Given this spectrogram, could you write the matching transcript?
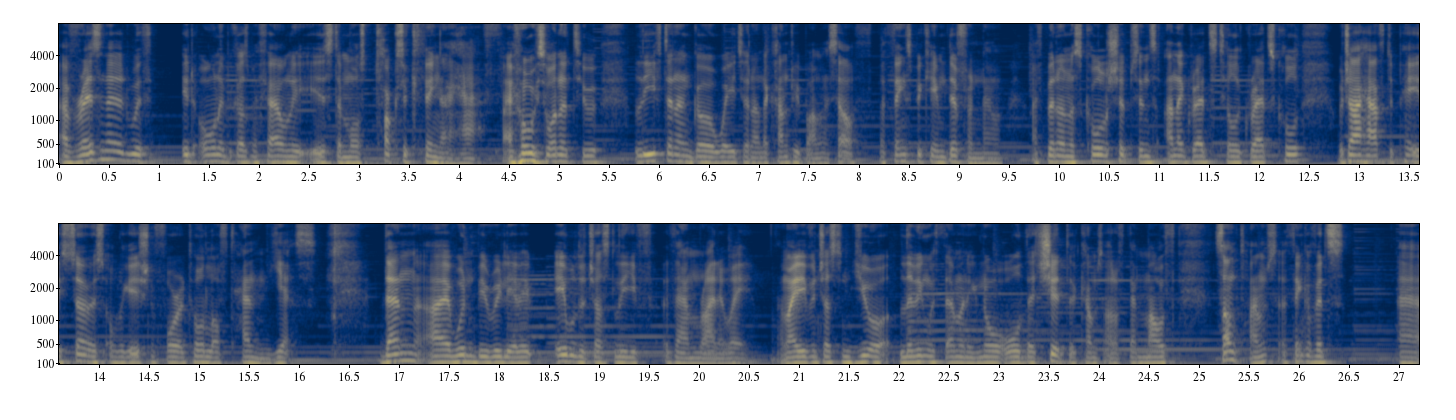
I've resonated with it only because my family is the most toxic thing I have. I've always wanted to leave them and go away to another country by myself, but things became different now. I've been on a scholarship since undergrad till grad school, which I have to pay service obligation for a total of 10 years. Then I wouldn't be really able to just leave them right away. I might even just endure living with them and ignore all that shit that comes out of their mouth. Sometimes I think of it uh,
